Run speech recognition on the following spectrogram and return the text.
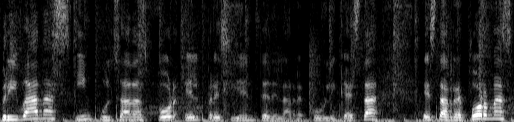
privadas impulsadas por el presidente de la República. estas reformas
